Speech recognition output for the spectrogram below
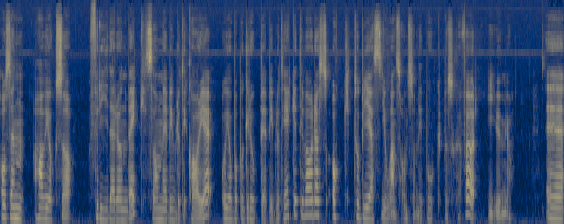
Och sen har vi också Frida Rönnbäck som är bibliotekarie och jobbar på Grubbebiblioteket till vardags och Tobias Johansson som är bokbusschaufför i Umeå. Eh,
